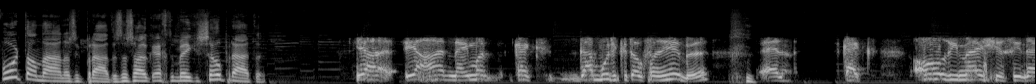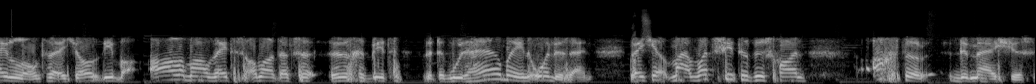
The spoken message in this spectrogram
voortanden aan als ik praat. Dus dan zou ik echt een beetje zo praten. Ja, ja, nee, maar kijk, daar moet ik het ook van hebben. en kijk, al die meisjes in Nederland, weet je wel, die hebben allemaal, weten ze allemaal dat ze hun gebit, dat het moet helemaal in orde zijn. Weet je, maar wat zit er dus gewoon achter de meisjes?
